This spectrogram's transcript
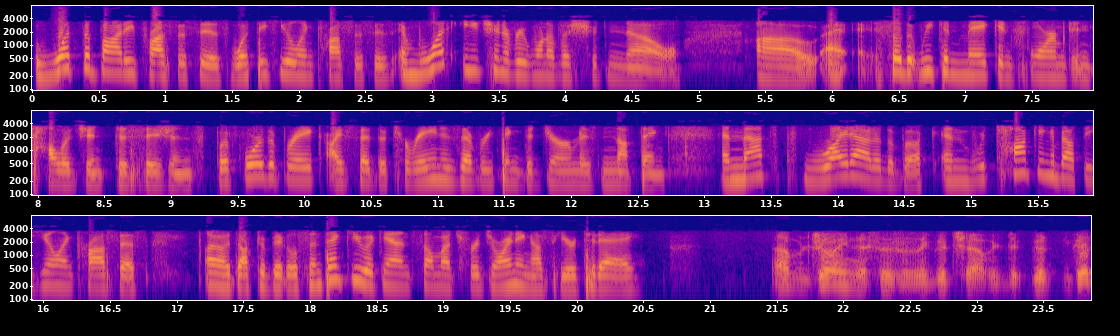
what the body process is, what the healing process is, and what each and every one of us should know. Uh, so that we can make informed, intelligent decisions. Before the break, I said the terrain is everything, the germ is nothing. And that's right out of the book. And we're talking about the healing process, uh, Dr. Bigelsen, Thank you again so much for joining us here today. I'm enjoying this. This is a good show. Good, good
